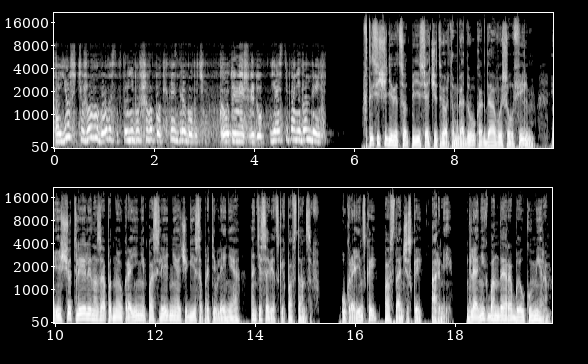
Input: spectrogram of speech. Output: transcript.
Поешь чужого голоса в тоне бывшего попика из Драгобыча. Кого ты имеешь в виду? Я Степане Бандере. В 1954 году, когда вышел фильм, еще тлели на Западной Украине последние очаги сопротивления антисоветских повстанцев – Украинской повстанческой армии. Для них Бандера был кумиром.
